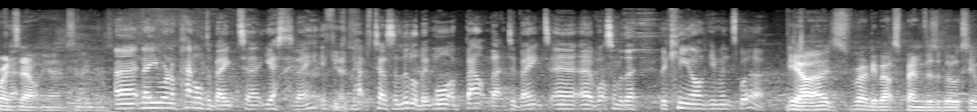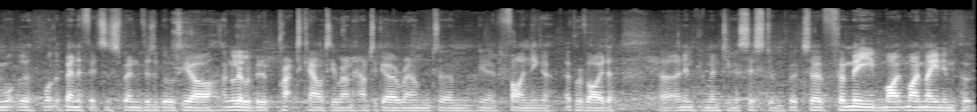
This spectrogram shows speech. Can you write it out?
spreads out, yeah. it's- it's- Uh, now you were on a panel debate uh, yesterday. If you Yes. could perhaps tell us a little bit more about that debate, uh, uh, what some of the, the key arguments were. Yeah, it's really about spend visibility and what the what the benefits of spend visibility are, and a little bit of practicality around how to go around, um, you know, finding a, a provider uh, and implementing a system. But uh, for me, my, my main input,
